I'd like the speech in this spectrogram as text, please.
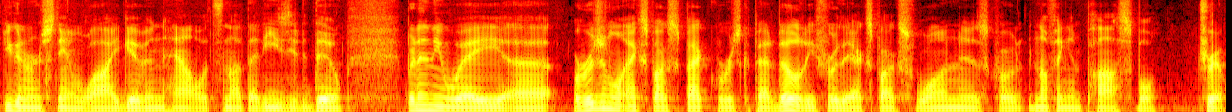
you can understand why, given how it's not that easy to do. But anyway, uh, original Xbox backwards compatibility for the Xbox One is, quote, nothing impossible. True,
